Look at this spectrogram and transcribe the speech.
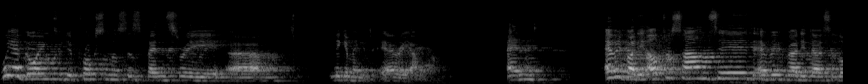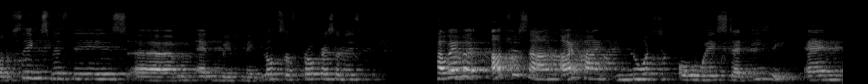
We are going to the proximal suspensory um, ligament area. And everybody ultrasounds it, everybody does a lot of things with this, um, and we've made lots of progress on this. However, ultrasound I find not always that easy. And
